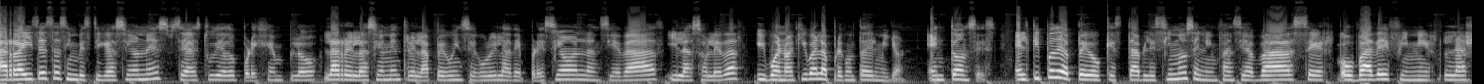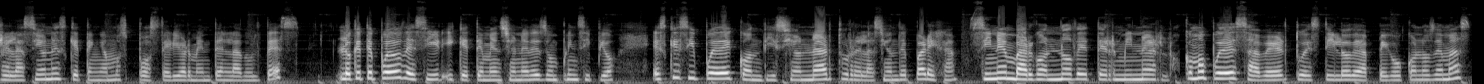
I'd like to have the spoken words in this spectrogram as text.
A raíz de esas investigaciones se ha estudiado, por ejemplo, la relación entre el apego inseguro y la depresión, la ansiedad y la soledad. Y bueno, aquí va la pregunta del millón. Entonces, el tipo de apego que establecimos en la infancia va a ser o va a definir las relaciones que tengamos posteriormente en la adultez. Lo que te puedo decir y que te mencioné desde un principio es que sí puede condicionar tu relación de pareja, sin embargo no determinarlo. ¿Cómo puedes saber tu estilo de apego con los demás?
